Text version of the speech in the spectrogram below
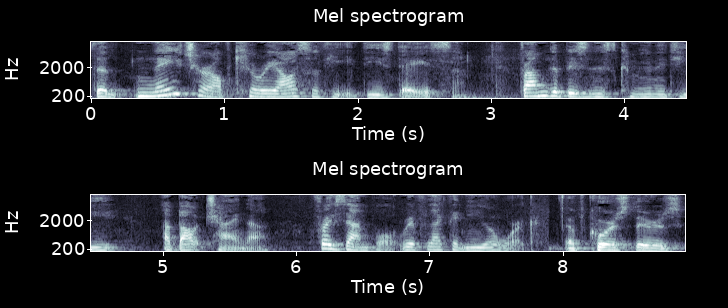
the nature of curiosity these days from the business community about China, for example, reflected in your work? Of course, there's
